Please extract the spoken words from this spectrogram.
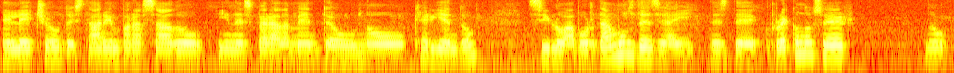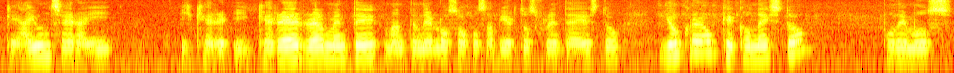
el hecho de estar embarazado inesperadamente o no queriendo, si lo abordamos desde ahí, desde reconocer que hay un ser ahí y, y querer realmente mantener los ojos abiertos frente a esto, yo creo que con esto podemos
